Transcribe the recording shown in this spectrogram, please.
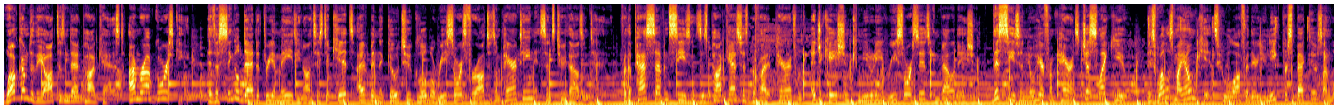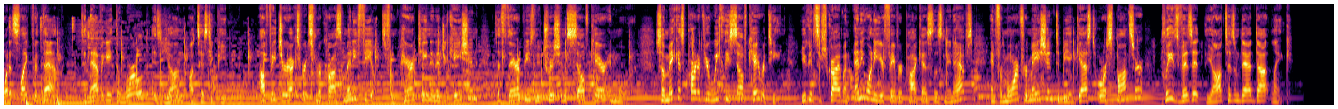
Welcome to the Autism Dad Podcast. I'm Rob Gorski. As a single dad to three amazing autistic kids, I've been the go to global resource for autism parenting since 2010. For the past seven seasons, this podcast has provided parents with education, community, resources, and validation. This season, you'll hear from parents just like you, as well as my own kids, who will offer their unique perspectives on what it's like for them to navigate the world as young autistic people. I'll feature experts from across many fields, from parenting and education to therapies, nutrition, self care, and more. So make us part of your weekly self care routine. You can subscribe on any one of your favorite podcast listening apps. And for more information, to be a guest or sponsor, please visit theautismdad.link.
